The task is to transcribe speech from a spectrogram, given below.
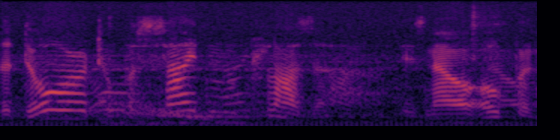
The door to Poseidon Plaza is now open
